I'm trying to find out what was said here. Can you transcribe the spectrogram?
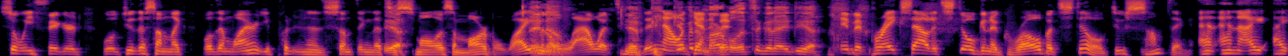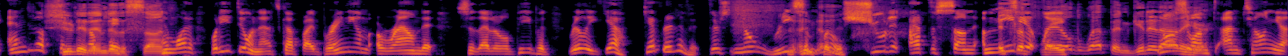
So we figured we'll do this. I'm like, well, then why aren't you putting it in something that's Yeah. as small as a marble? Why even allow it to? Yeah, then give now it again, a if it- marble. That's a good idea. if it breaks out, it's still going to grow, but still do something. And and I I ended up Shoot thinking, it into okay, the sun. And what what are you doing? That's got vibranium around it so that it'll be. But really, yeah, get rid of it. There's no reason for this. Shoot it at the sun immediately. it's a failed weapon. Get it out of here. I'm I'm telling you, I-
